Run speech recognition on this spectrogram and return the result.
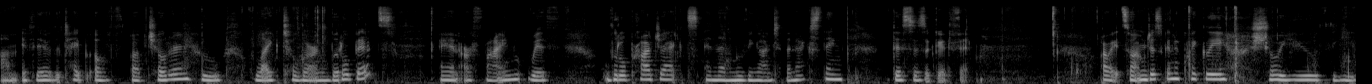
Um, if they're the type of, of children who like to learn little bits and are fine with little projects and then moving on to the next thing, this is a good fit. All right, so I'm just going to quickly show you the,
